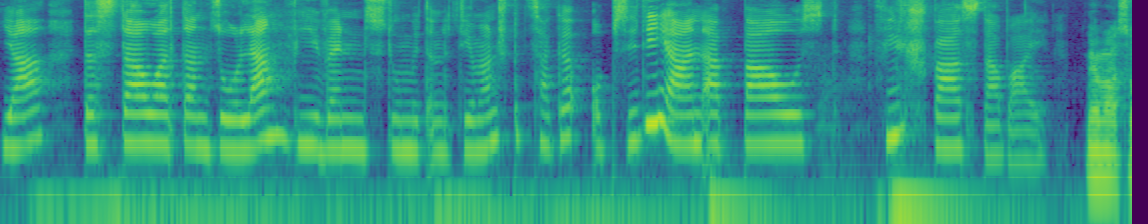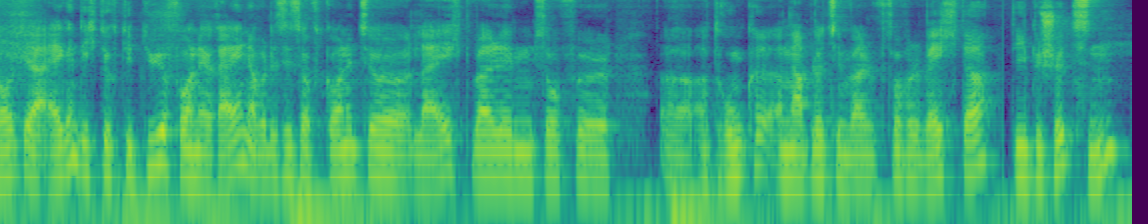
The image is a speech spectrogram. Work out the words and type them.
Ja, das dauert dann so lang, wie wenn du mit einer Diamantspitzhacke Obsidian abbaust. Viel Spaß dabei. Ja, man sollte ja eigentlich durch die Tür vorne rein, aber das ist oft gar nicht so leicht, weil eben so viel äh, Ertrunken, äh, nein, Blödsinn, weil so viele Wächter die beschützen.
